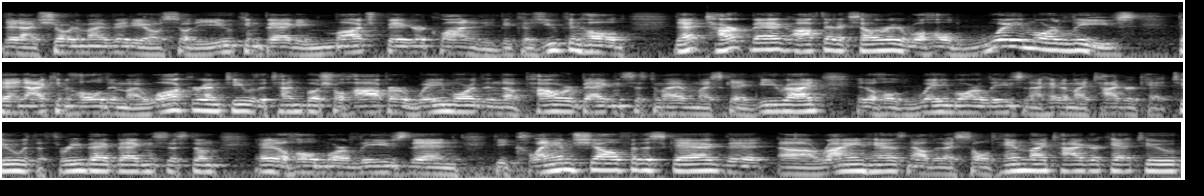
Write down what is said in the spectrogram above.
that I showed in my video so that you can bag a much bigger quantity because you can hold, that tarp bag off that accelerator will hold way more leaves than I can hold in my Walker MT with a 10 bushel hopper, way more than the powered bagging system I have in my Scag V Ride. It'll hold way more leaves than I had in my Tiger Cat 2 with the three bag bagging system. It'll hold more leaves than the clamshell for the Scag that uh, Ryan has now that I sold him my Tiger Cat 2.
